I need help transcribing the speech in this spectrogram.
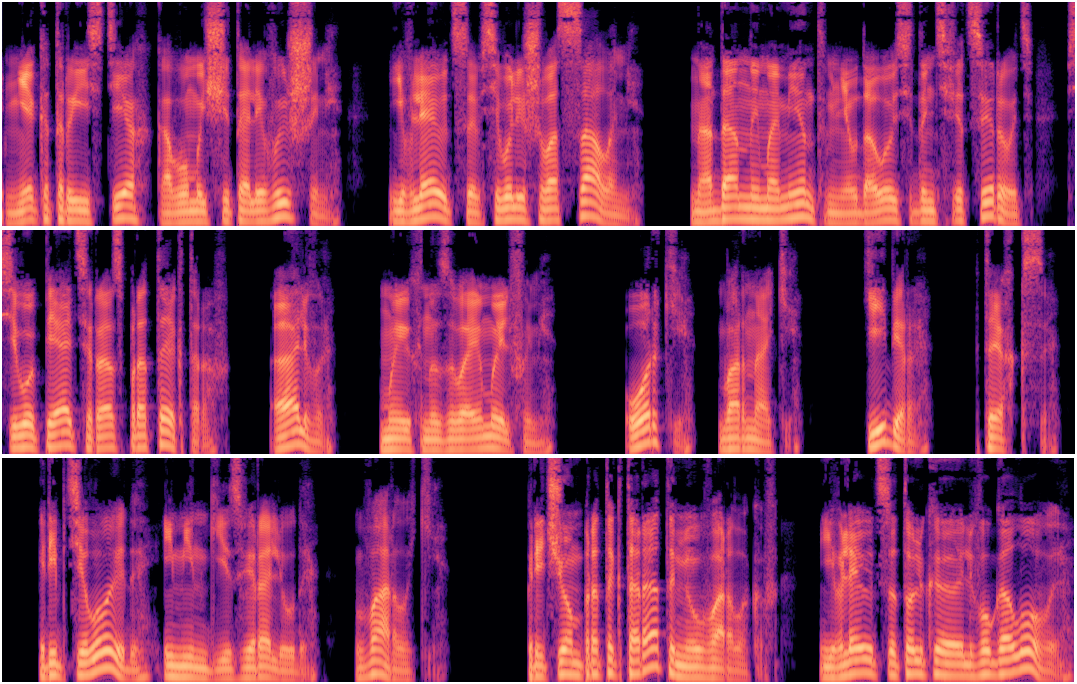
Некоторые из тех, кого мы считали высшими, являются всего лишь вассалами. На данный момент мне удалось идентифицировать всего пять раз протекторов. Альвы, мы их называем эльфами. Орки, варнаки. Киберы, техксы. Рептилоиды и минги и зверолюды, варлоки. Причем протекторатами у варлоков являются только львоголовые,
